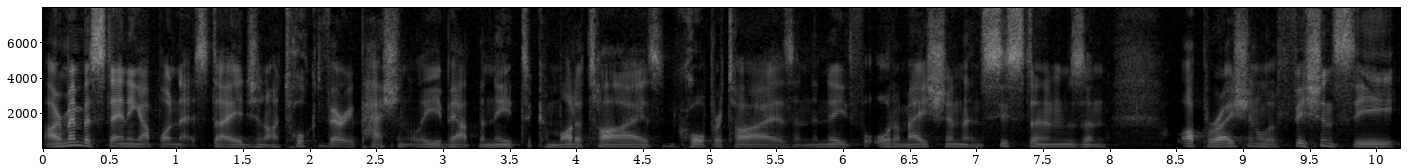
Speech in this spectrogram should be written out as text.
I remember standing up on that stage and I talked very passionately about the need to commoditize and corporatize and the need for automation and systems and operational efficiency.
